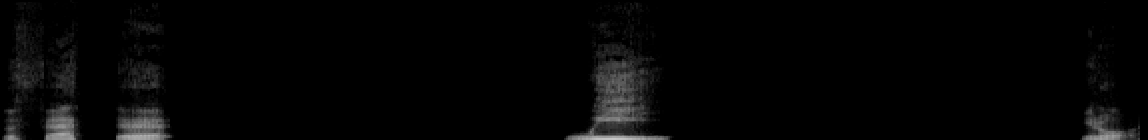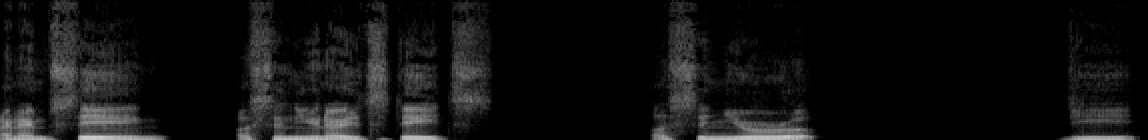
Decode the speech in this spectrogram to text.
The fact that we, you know, and I'm saying us in the United States, us in Europe, the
